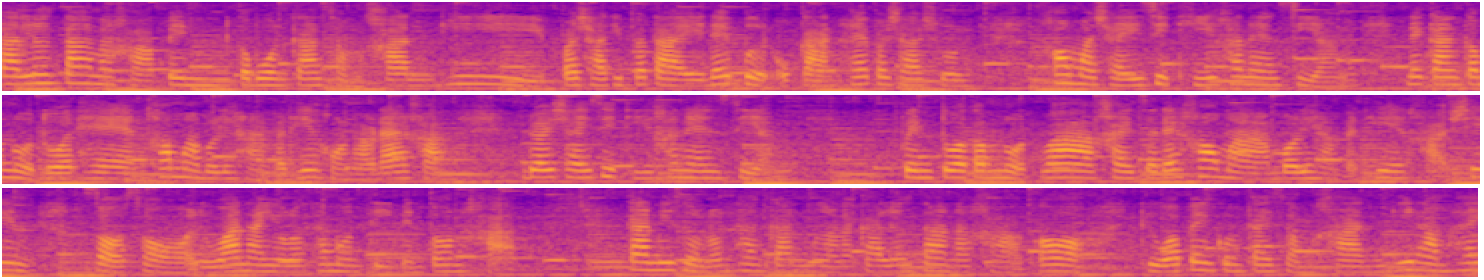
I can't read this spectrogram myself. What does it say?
การเลือกตั้งนะคะ เป็นกระบวนการสำคัญที่ประชาธิปไตยได้เปิดโอกาสให้ประชาชน เข้ามาใช้สิทธิคะแนนเสียง ในการกำหนดตัวแทนเข้ามาบริหารประเทศของเราได้ค่ะ โดยใช้สิทธิคะแนนเสียง เป็นตัวกำหนดว่าใครจะได้เข้ามาบริหารประเทศค่ะ เช่น สส หรือว่านายกรัฐมนตรีเป็นต้นค่ะ การมีส่วนร่วมทางการเมืองและการเลือกตั้งนะคะ ก็ถือว่าเป็นกลไกสำคัญที่ทำให้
